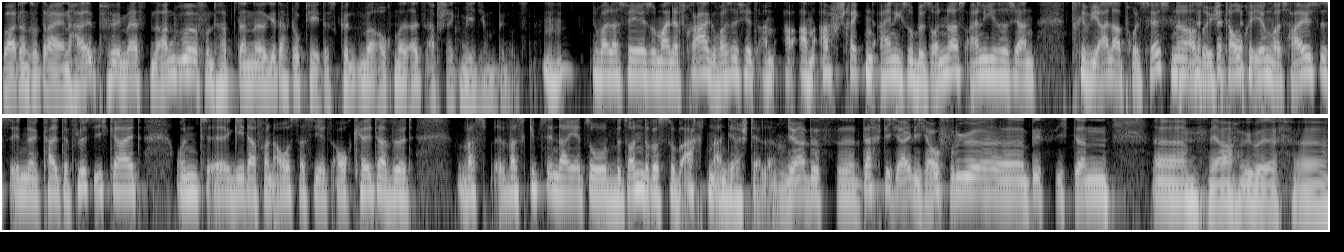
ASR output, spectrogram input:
war dann so dreieinhalb im ersten Anwurf und habe dann äh, gedacht, okay, das könnten wir auch mal als Abschreckmedium benutzen. Mhm. Weil das wäre ja so meine Frage. Was ist jetzt am, am, Abschrecken eigentlich so besonders? Eigentlich ist es ja ein trivialer Prozess. Ne? Also ich tauche irgendwas Heißes in eine kalte Flüssigkeit und äh, gehe davon aus, dass sie jetzt auch kälter wird. Was, was gibt es denn da jetzt so Besonderes zu beachten an der Stelle? Ja, das äh, dachte dachte ich eigentlich auch früher, äh, bis ich dann äh, ja, über äh,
